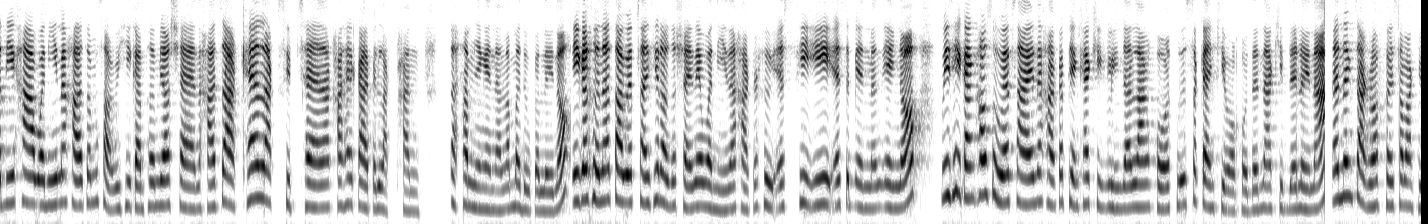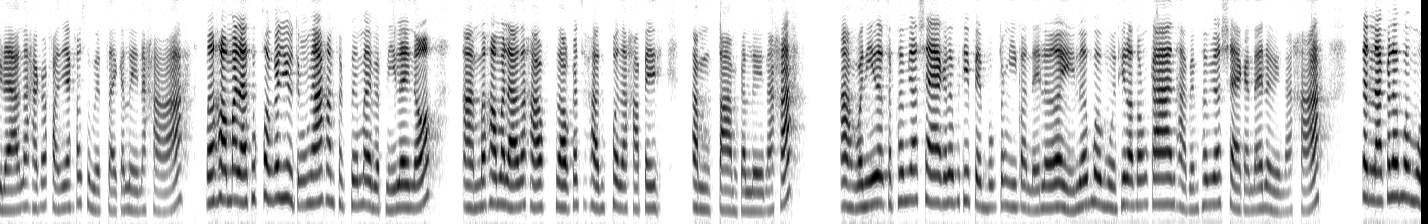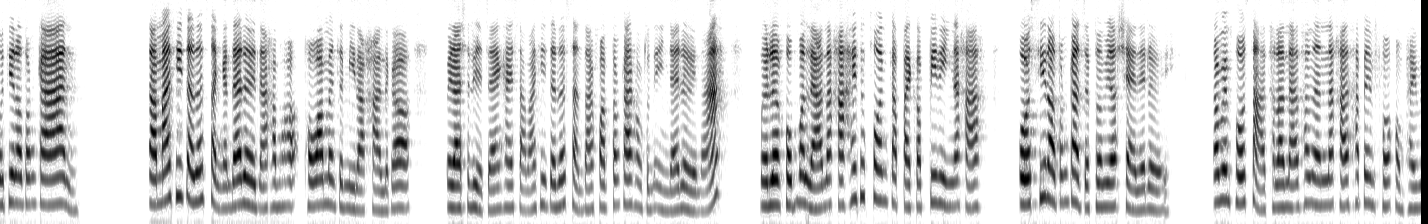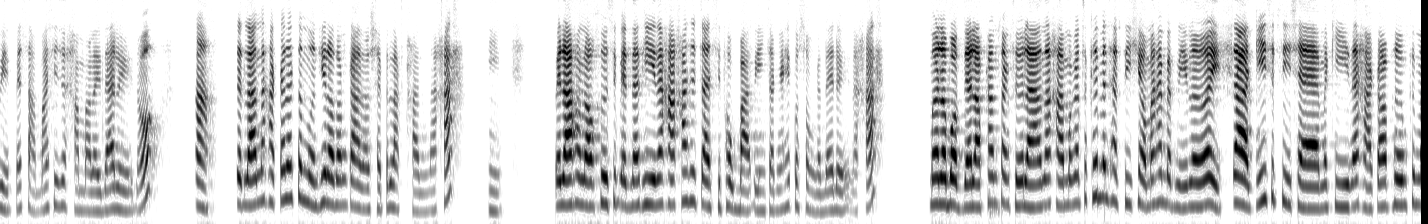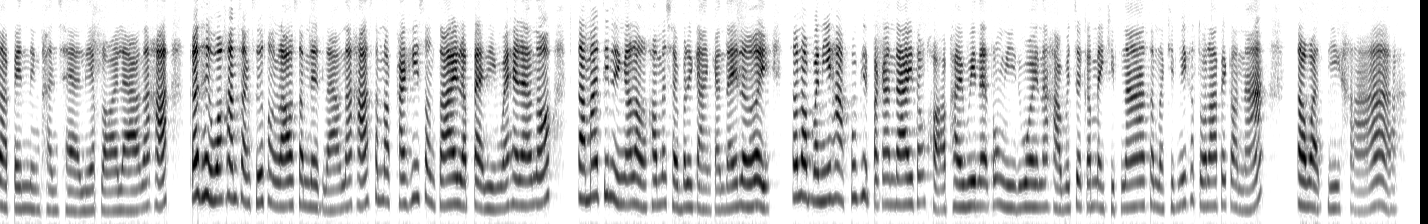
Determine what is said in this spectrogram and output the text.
วัสดีค่ะ วันนี้นะคะจะมาสอนวิธีการเพิ่มยอดแชร์นะคะ จากแค่หลัก 10 แชร์นะคะ ให้กลายเป็นหลักพัน จะทำยังไงนั้นเรามาดูกันเลยเนาะนี่ก็คือหน้าตาเว็บไซต์ที่เราจะใช้ในวันนี้นะคะ ก็คือ SPE SMN นั่นเองเนาะวิธีการเข้าสู่เว็บไซต์นะคะ ก็เพียงแค่คลิกลิงก์ด้านล่างโพสต์หรือสแกน QR code ด้านหน้าคลิปได้เลยนะและเนื่องจากเราเคยสมัครอยู่แล้วนะคะ ก็ขออนุญาตเข้าสู่เว็บไซต์กันเลยนะคะเมื่อเข้ามาแล้วทุกคนก็อยู่ตรงหน้าคำสั่งซื้อใหม่แบบนี้เลยเนาะอ่าเมื่อเข้ามาแล้วนะคะ เราก็จะพาทุกคนนะคะไปทำตามกันเลยนะคะอะวันนี้เราจะเพิ่มยอดแชร์กันเริ่มที่ Facebook ตรงนี้ก่อนได้เลย เลือกหมวดหมู่ที่เราต้องการหาเป็นเพิ่มยอดแชร์กันได้เลยนะคะ เสร็จแล้วก็เลือกหมวดหมู่ที่เราต้องการามารถที่จะเลือกสรรกันได้เลยนะคะเพราะเพราะว่ามันจะมีราคาแล้วก็เวลาเฉลี่ยแจ้งให้สามารถที่จะเลือกสรรตามความต้องการของตนเองได้เลยนะ เมื่อเลือกครบหมดแล้วนะคะ ให้ทุกคนกลับไป copy link นะคะ โพสที่เราต้องการจะเพิ่มยอดแชร์ได้เลยต้องเป็นโพสสาธารณะเท่านั้นนะคะ ถ้าเป็นโพสของ private ไม่สามารถที่จะทำอะไรได้เลยเนาะ อะ เสร็จแล้วนะคะ ก็เลือกจำนวนที่เราต้องการเราใช้เป็นหลักพันนะคะ นี่ เวลาของเราคือ 11 นาทีนะคะ ค่าใช้จ่าย 16 บาทเองจากนั้นให้กดส่งกันได้เลยนะคะ เมื่อระบบได้รับคำสั่งซื้อแล้วนะคะ มันก็จะขึ้นเป็นแท็บสีเขียวมาให้แบบนี้เลย จาก 24 แชร์เมื่อกี้นะคะ ก็เพิ่มขึ้นมาเป็น 1,000 แชร์เรียบร้อยแล้วนะคะ ก็ถือว่าคำสั่งซื้อของเราสำเร็จแล้วนะคะสำหรับใครที่สนใจเราแปะลิงก์ไว้ให้แล้วเนาะ สามารถจิ้มลิงก์เราเข้ามาใช้บริการกันได้เลยสำหรับวันนี้หากผู้ผิดประการใดต้องขออภัยไว้ณตรงนี้ด้วยนะคะ ไว้เจอกันใหม่คลิปหน้าสำหรับคลิปนี้ขอตัวลาไปก่อนนะ สวัสดีค่ะ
